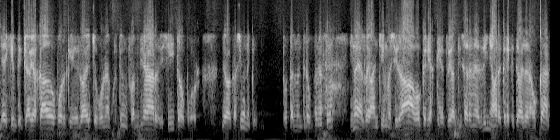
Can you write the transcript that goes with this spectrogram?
y hay gente que ha viajado porque lo ha hecho por una cuestión familiar, de visita o por de vacaciones, que totalmente lo pueden hacer, y no es el revanchismo decir, ah, vos querías que privatizaran el línea, ahora querés que te vayan a buscar.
